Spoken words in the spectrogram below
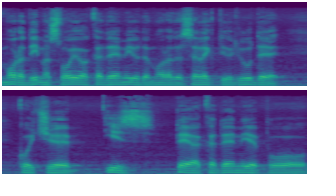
mora da ima svoju akademiju, da mora da selektuju ljude koji će iz te akademije po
